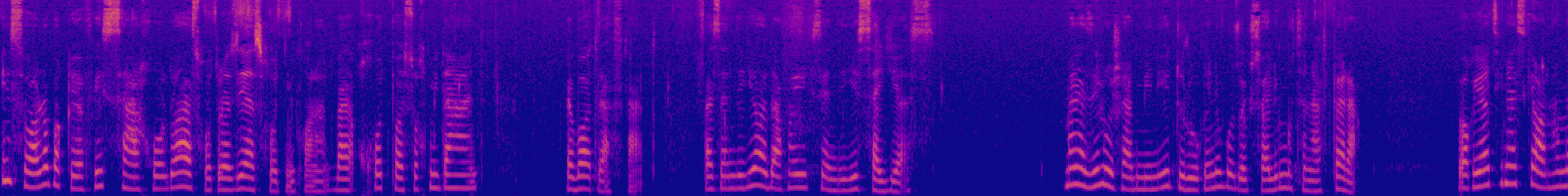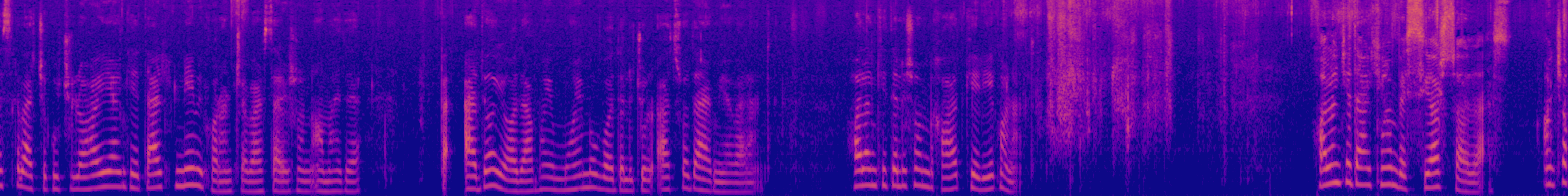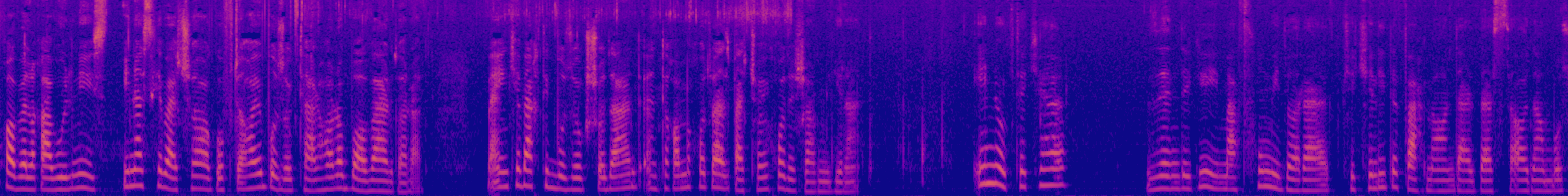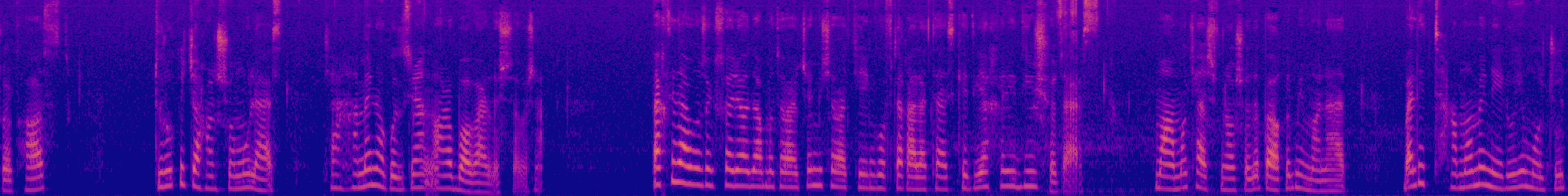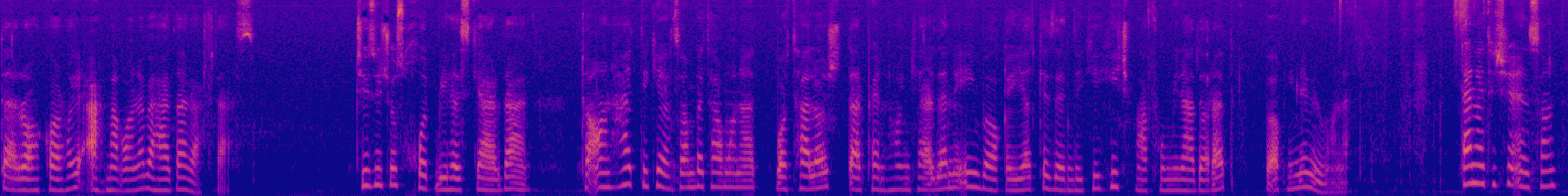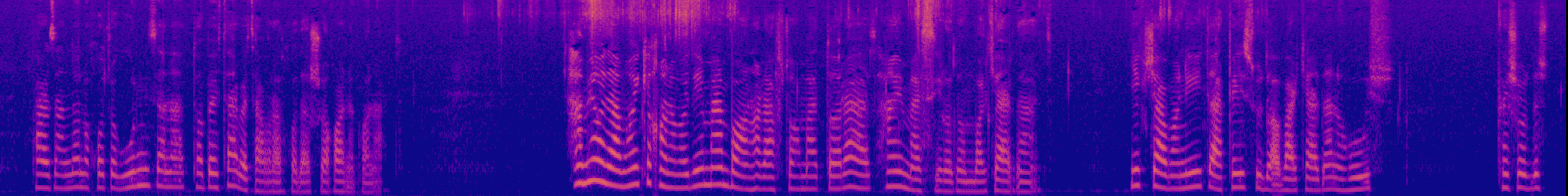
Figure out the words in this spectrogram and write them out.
این سوال را با قیافه سرخورده و از خود راضی از خود می کنند و خود پاسخ می دهند به باد رفتند و زندگی آدم ها یک زندگی سگی است. من از این روشنبینی دروغین بزرگسالی متنفرم. واقعیت این است که آنها مثل بچه کوچولوهایی که درک نمی کنند چه بر سرشان آمده و ادای آدم های مهم و بادل جرأت را در میآورند. حالا که دلشان می‌خواهد گریه کنند. حالا که درک آن بسیار ساده است. آنچه قابل قبول نیست این است که بچه ها گفته های بزرگترها را باور دارند و اینکه وقتی بزرگ شدند انتقام خود را از بچه های خودشان می‌گیرند. این نکته که زندگی مفهومی دارد که کلید فهم آن در دست آدم بزرگ هاست دروغ جهان شمول است که همه ناگزیرند آن را باور داشته باشند. وقتی در بزرگسالی آدم متوجه می شود که این گفته غلط است که دیگر خیلی دیر شده است. معما کشف ناشده باقی میماند ولی تمام نیروی موجود در راهکارهای احمقانه به هدر رفته است. چیزی جز خود بیهس کردن تا آن حدی که انسان بتواند با تلاش در پنهان کردن این واقعیت که زندگی هیچ مفهومی ندارد باقی نمیماند. در نتیجه انسان فرزندان خود را گول می‌زند تا بهتر بتواند خودش را قانع کند. همه آدم هایی که خانواده من با آنها رفت آمد دارد همین مسیر را دنبال کردند. یک جوانی در پی سودآور کردن هوش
